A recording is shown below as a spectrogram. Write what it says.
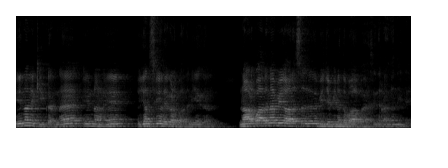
ਇਹਨਾਂ ਨੇ ਕੀ ਕਰਨਾ ਹੈ? ਇਹਨਾਂ ਨੇ ਏਜੰਸੀਆਂ ਦੇ ਗਲ ਪਾ ਦੇਣੀ ਹੈ ਗੱਲ। ਨਾਲ ਪਾ ਦੇਣਾ ਵੀ ਆਰਐਸਐਸ ਤੇ ਬੀਜੇਪੀ ਨੇ ਦਬਾਅ ਪਾਇਆ ਸੀ ਇੰਦਰਾ ਗਾਂਧੀ ਤੇ।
